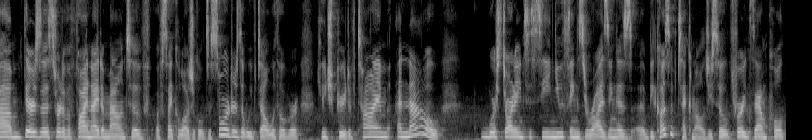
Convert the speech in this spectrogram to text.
um, there's a sort of a finite amount of, of psychological disorders that we've dealt with over a huge period of time. And now we're starting to see new things arising as uh, because of technology. So, for example,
